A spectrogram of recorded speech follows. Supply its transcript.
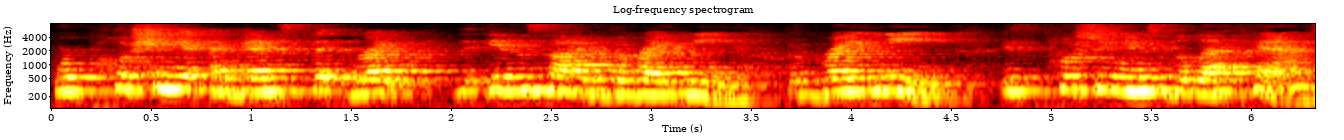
we're pushing it against the right, the inside of the right knee. The right knee is pushing into the left hand.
